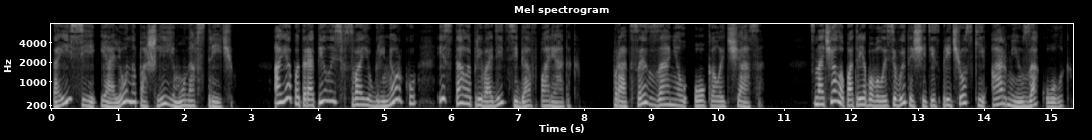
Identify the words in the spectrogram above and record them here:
Таисия и Алена пошли ему навстречу. а я поторопилась в свою гримерку и стала приводить себя в порядок. Процесс занял около часа. Сначала потребовалось вытащить из прически армию заколок,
